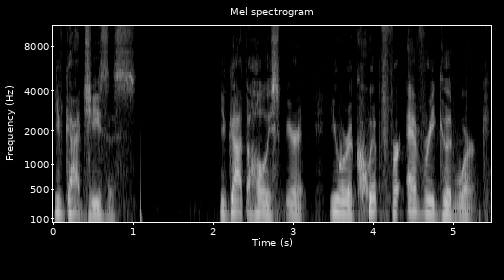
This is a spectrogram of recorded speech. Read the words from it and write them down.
You've got Jesus. You've got the Holy Spirit. You are equipped for every good work.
